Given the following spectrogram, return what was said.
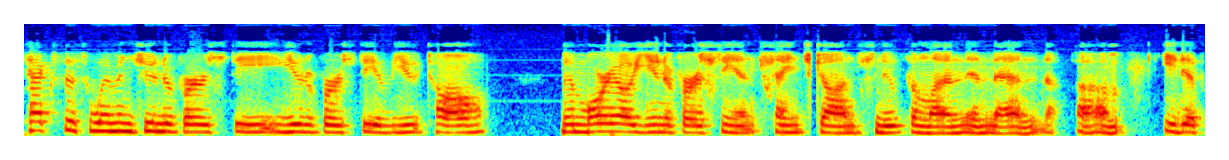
Texas Women's University, University of Utah, Memorial University in St. John's, Newfoundland, and then um, Edith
